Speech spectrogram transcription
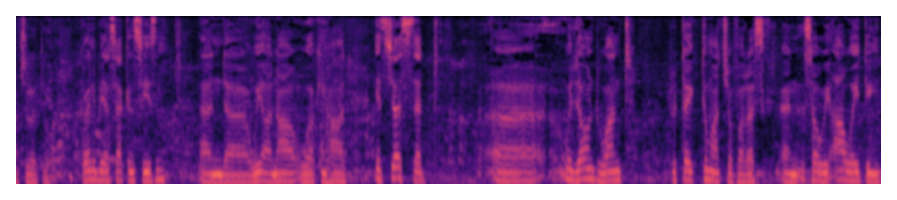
absolutely. Going to be a second season, and uh, we are now working hard. It's just that uh, we don't want to take too much of a risk, and so we are waiting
